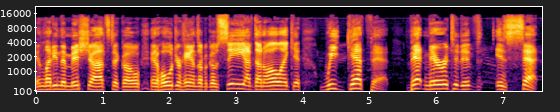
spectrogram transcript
and letting them miss shots to go and hold your hands up and go, "See, I've done all I can." We get that. That narrative is set.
